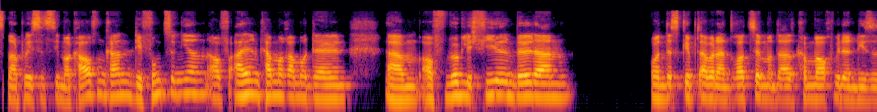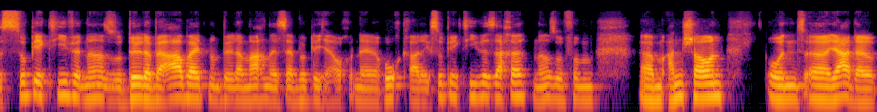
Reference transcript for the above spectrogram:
Smart Presets, die man kaufen kann, die funktionieren auf allen Kameramodellen, ähm, auf wirklich vielen Bildern. Und es gibt aber dann trotzdem, und da kommen wir auch wieder in dieses Subjektive, ne? Also so Bilder bearbeiten und Bilder machen, ist ja wirklich auch eine hochgradig subjektive Sache, ne? So vom ähm, Anschauen. Und äh, ja, da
